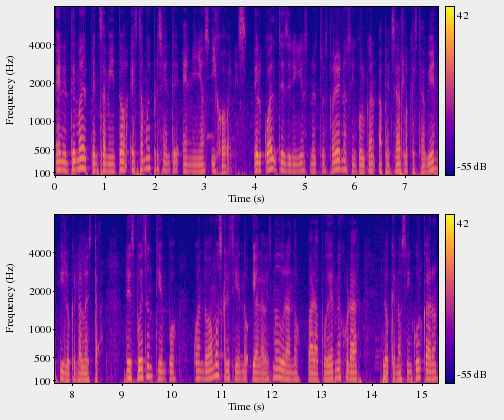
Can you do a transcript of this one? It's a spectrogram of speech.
En el tema del pensamiento está muy presente en niños y jóvenes, el cual desde niños nuestros padres nos inculcan a pensar lo que está bien y lo que no lo está. Después de un tiempo, cuando vamos creciendo y a la vez madurando para poder mejorar lo que nos inculcaron,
